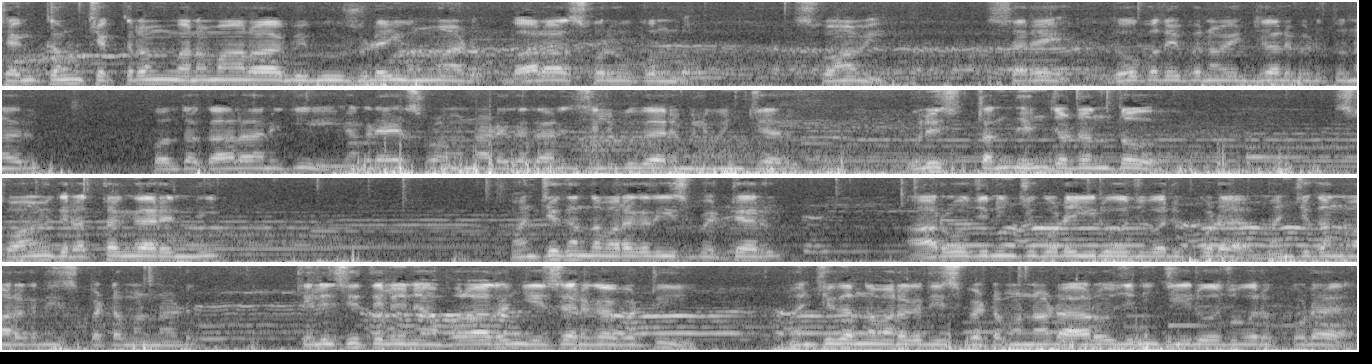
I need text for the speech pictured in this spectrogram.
శంఖం చక్రం వనమాల విభూషుడై ఉన్నాడు బాలాస్వరూపంలో. స్వామి సరే దోపదీప నైవేద్యాలు పెడుతున్నారు. కొంతకాలానికి వెంకటేశ్వర స్వామి ఉన్నాడు కదా అని శిల్పి గారిని పిలిపించారు. ఉలి స్తంధించడంతో స్వామికి రక్తం గారింది. మంచిగంధ మరగదీసి పెట్టారు. ఆ రోజు నుంచి కూడా ఈ రోజు వరకు కూడా మంచిగంధ మరగదీసి పెట్టమన్నాడు. తెలిసి తెలియని అపరాధం చేశారు కాబట్టి మంచిగంధ మరగదీసి పెట్టమన్నాడు. ఆ రోజు నుంచి ఈ రోజు వరకు కూడా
